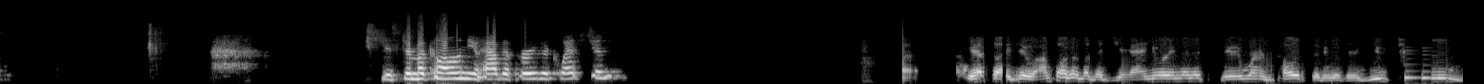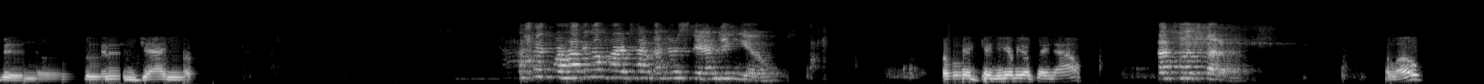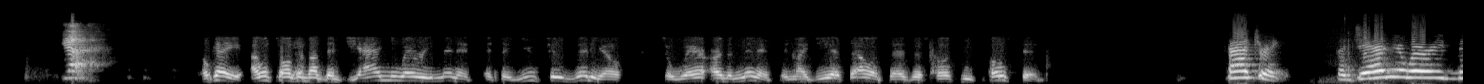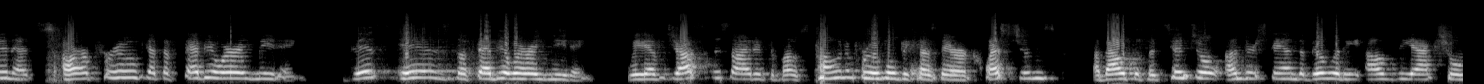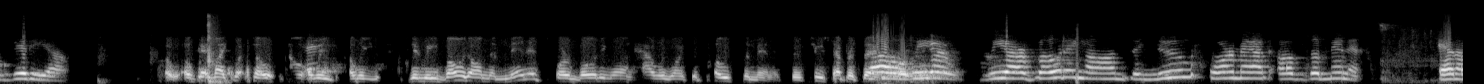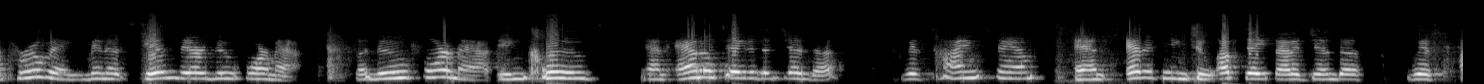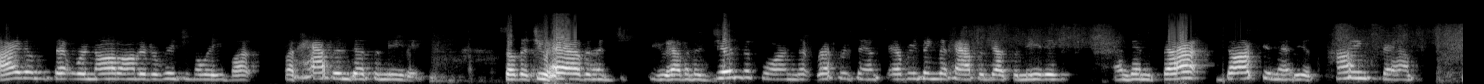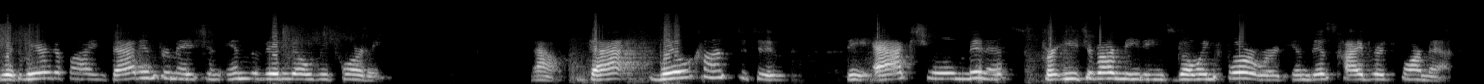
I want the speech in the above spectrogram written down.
Mr. McCone, you have a further question? Yes, I do. I'm talking about the January minutes. They weren't posted. It was a YouTube video, minutes in January. Patrick, we're having a hard time understanding you. Okay, can you hear me okay now? That's much better. Hello? Yes. Okay, I was talking about the January minutes. It's a YouTube video. So where are the minutes? In my GSL, it says they're supposed to be posted. Patrick, the January minutes are approved at the February meeting. This is the February meeting. We have just decided to postpone approval because there are questions about the potential understandability of the actual video. Oh, Okay, Mike, so so are we, are we, did we vote on the minutes or voting on how we're going to post the minutes? There's two separate things. No, we are, we are voting on the new format of the minutes and approving minutes in their new format. The new format includes an annotated agenda with timestamps and editing to update that agenda with items that were not on it originally, but, but happened at the meeting. So that you have an, you have an agenda form that represents everything that happened at the meeting. And then that document is timestamped with where to find that information in the video recording. Now, that will constitute the actual minutes for each of our meetings going forward in this hybrid format.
